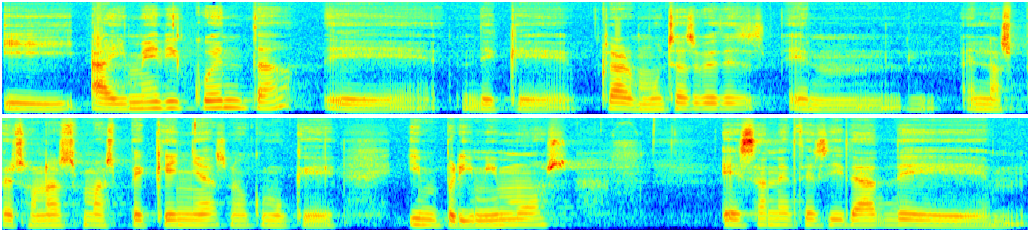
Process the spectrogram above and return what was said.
Y ahí me di cuenta de, que, claro, muchas veces en, en, las personas más pequeñas, ¿no? como que imprimimos esa necesidad de,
